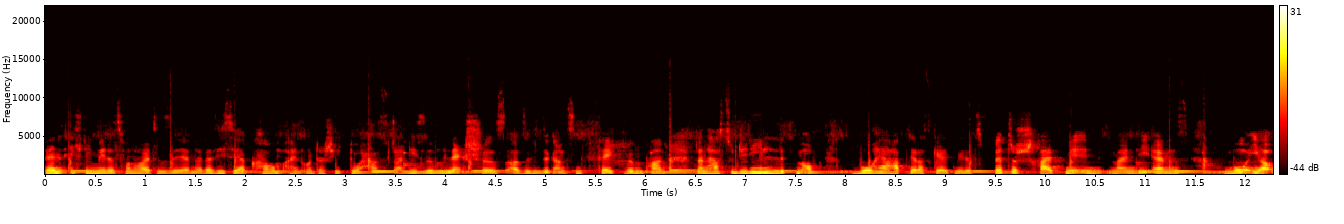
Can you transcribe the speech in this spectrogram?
Wenn ich die Mädels von heute sehe, ne, da siehst du ja kaum einen Unterschied. Du hast da diese Lashes, also diese ganzen Fake-Wimpern. Dann hast du dir die Lippen auf. Woher habt ihr das Geld, Mädels? Bitte schreibt mir in meinen DMs, wo ihr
